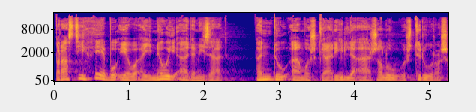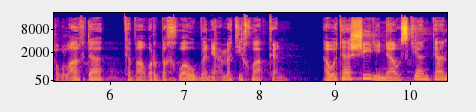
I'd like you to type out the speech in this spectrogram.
بەڕاستی هەیە بۆ ئێوە ئەی نەوەی ئادەمیزاد پەند و ئامۆژگاری لە ئاژەڵ و وشتر و ڕەشەوڵاخدا کە باوەڕ بە خوا و بە نیعمەتی خوا بکەن ئەوەتا شیری ناوسکیانتان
